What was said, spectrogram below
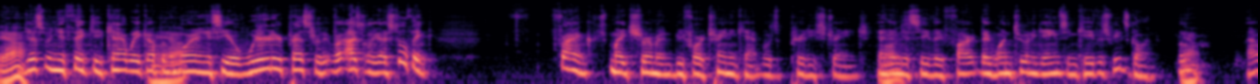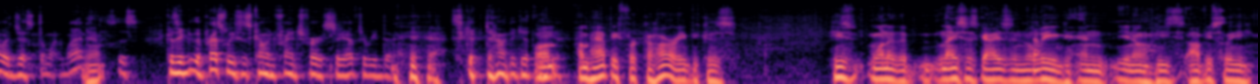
Yeah, Just when you think you can't wake up in the morning and see a weirder press release. Well, actually, I still think firing Mike Sherman before training camp was pretty strange. And then you see they fired, they won two in the games, and Kavis Reed's gone. Boom. Yeah. That was just what? What Yeah. is this? Because the press releases come in French first, so you have to read them. Yeah. Skip down to get Well, the. I'm, I'm happy for Khari because he's one of the nicest guys in the league, and you know he's obviously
